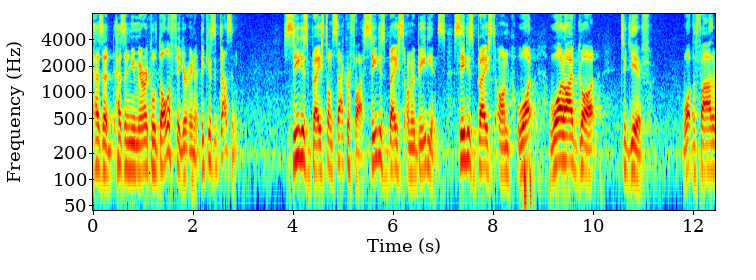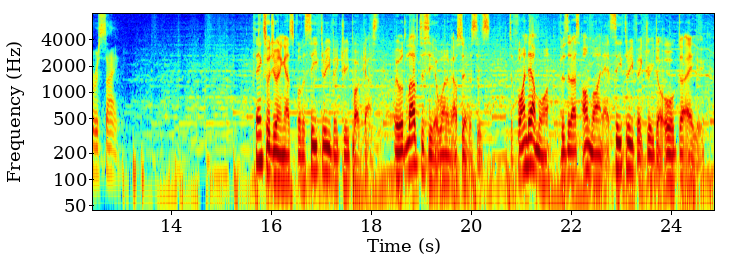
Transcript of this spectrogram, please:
has a, has a numerical dollar figure in it, because it doesn't. Seed is based on sacrifice, seed is based on obedience, seed is based on what, what I've got to give, what the Father is saying. Thanks for joining us for the C3 Victory podcast. We would love to see you at one of our services. To find out more, visit us online at c3victory.org.au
